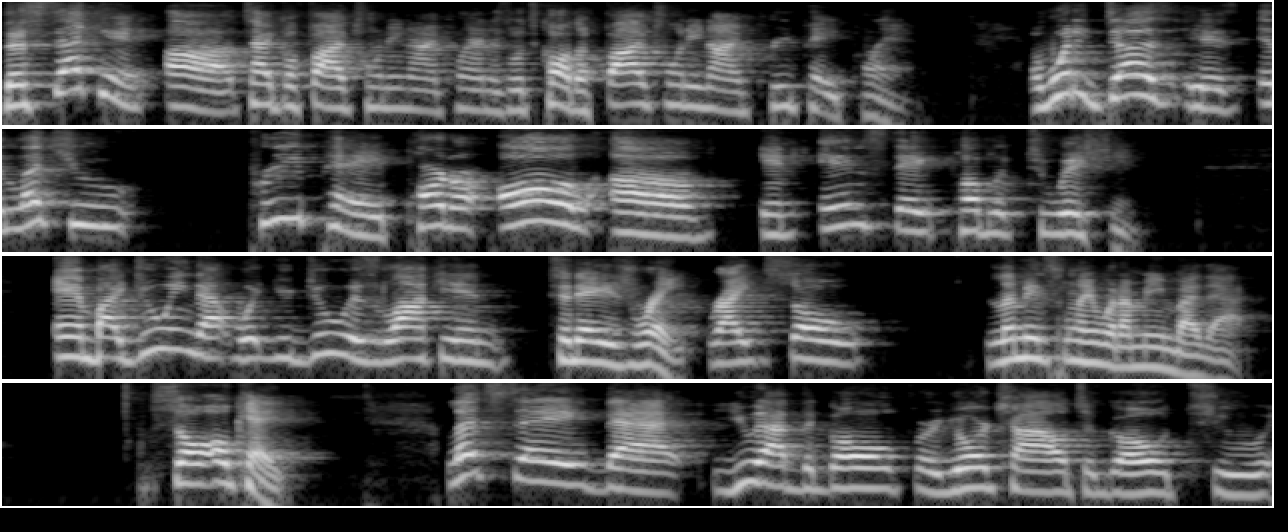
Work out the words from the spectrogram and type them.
the second uh, type of 529 plan is what's called a 529 prepaid plan. And what it does is it lets you prepay part or all of an in-state public tuition. And by doing that, what you do is lock in today's rate, right? So let me explain what I mean by that. So, okay, let's say that you have the goal for your child to go to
